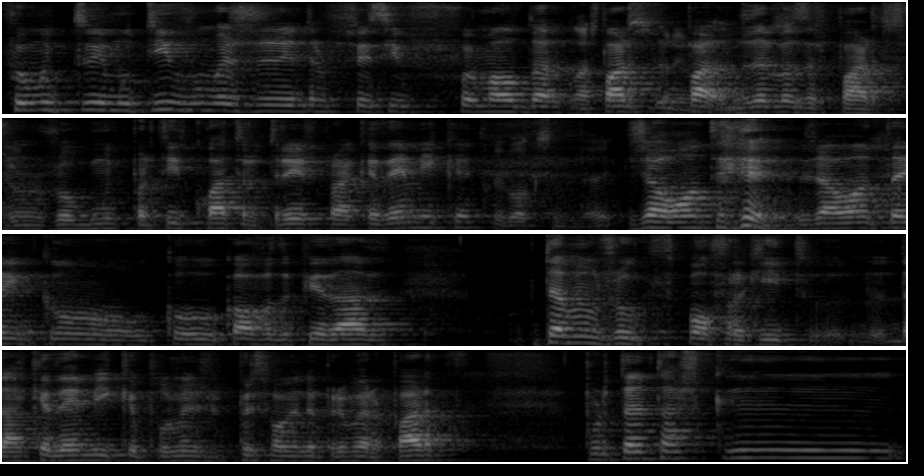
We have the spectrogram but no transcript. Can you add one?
foi muito emotivo, mas em termos defensivos foi mal da parte, de, par, de ambas as partes. Sim. Um jogo muito partido, 4-3 para a Académica. Foi Boxing Day. Já ontem, já ontem com, com o Cova da Piedade também um jogo de futebol fraquito da académica, pelo menos principalmente na primeira parte. Portanto, acho que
